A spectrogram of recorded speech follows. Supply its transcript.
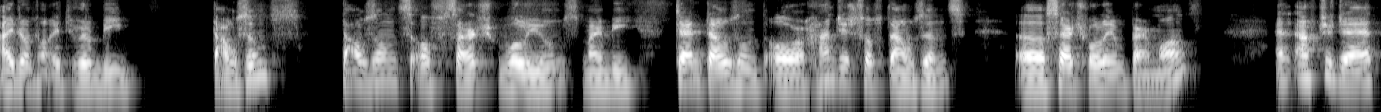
I don't know, it will be thousands, thousands of search volumes, maybe 10,000 or hundreds of thousands uh, search volume per month. And after that,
